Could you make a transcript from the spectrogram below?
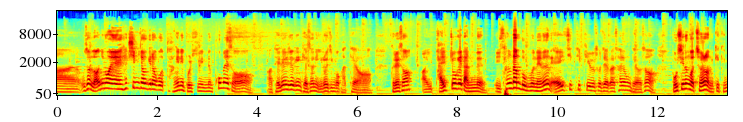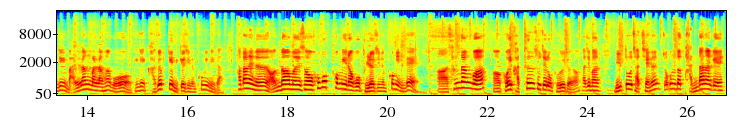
아, 우선 러닝화의 핵심적이라고 당연히 볼 수 있는 폼에서 어, 대대적인 개선이 이루어진 것 같아요. 그래서 아, 이발 쪽에 닿는 이 상단 부분에는 HTPU 소재가 사용되어서 보시는 것처럼 이렇게 굉장히 말랑말랑하고 굉장히 가볍게 느껴지는 폼입니다. 하단에는 언더아머에서 호버 폼이라고 불려지는 폼인데 아, 상단과 어, 거의 같은 소재로 보여져요. 하지만 밀도 자체는 조금 더 단단하게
